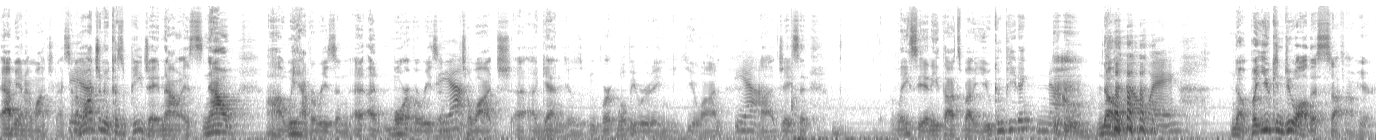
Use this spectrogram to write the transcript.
Abby and I watched it. I said, I'm watching it because of PJ. Now it's now uh, we have a reason, a, a, more of a reason Yeah. to watch uh, again because we'll be rooting you on. Yeah. Uh, Jason. Lacey, any thoughts about you competing? No, No, no way. no. But you can do all this stuff out here.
